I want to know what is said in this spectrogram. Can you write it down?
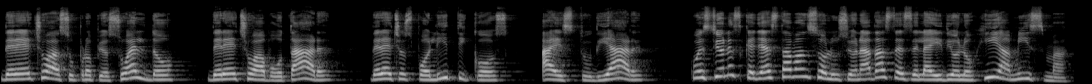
derecho a su propio sueldo, derecho a votar, derechos políticos, a estudiar, cuestiones que ya estaban solucionadas desde la ideología misma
